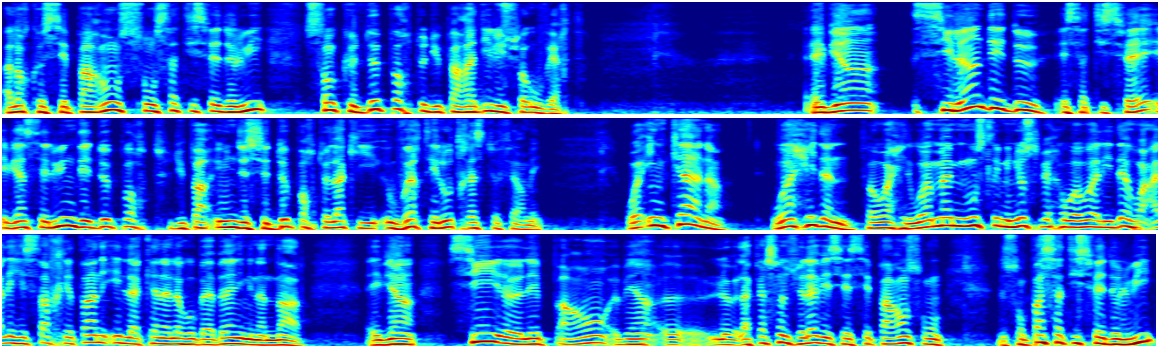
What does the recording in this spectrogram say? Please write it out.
alors que ses parents sont satisfaits de lui sans que deux portes du paradis lui soient ouvertes eh bien si l'un des deux est satisfait, eh bien c'est l'une des deux portes du une de ces deux portes là qui est ouverte et l'autre reste fermée. Wa in kana wahidan fawahid wa ma muslimin yusbihu wa walidahu alayhi sakhitan illa kana lahu baban min an-nar. Eh bien, si euh, les parents, eh bien, euh, la personne se lève et ses, ses parents ne sont pas satisfaits de lui,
